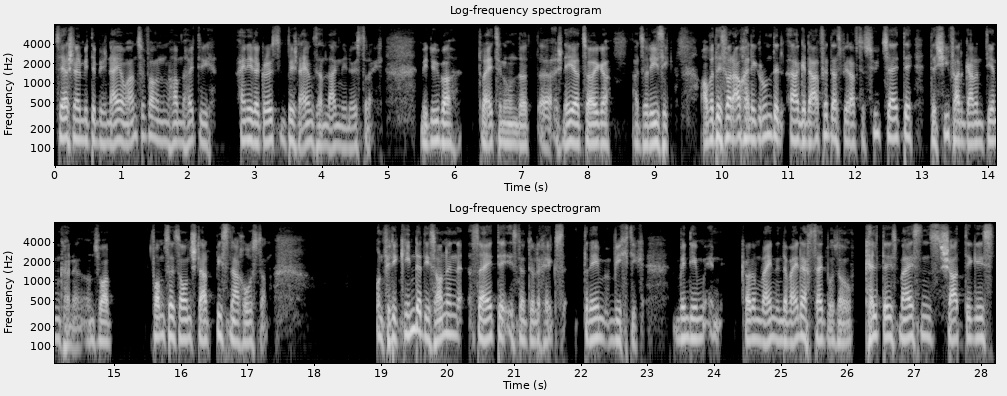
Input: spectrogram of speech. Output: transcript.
sehr schnell mit der Beschneiung anzufangen und haben heute eine der größten Beschneiungsanlagen in Österreich mit über 1300 äh, Schneeerzeuger, also riesig. Aber das war auch eine Grundlage dafür, dass wir auf der Südseite das Skifahren garantieren können. Und zwar vom Saisonstart bis nach Ostern. Und für die Kinder, die Sonnenseite ist natürlich extrem wichtig. Wenn die im, im, gerade um Wein in der Weihnachtszeit, wo so kälter ist meistens, schattig ist,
